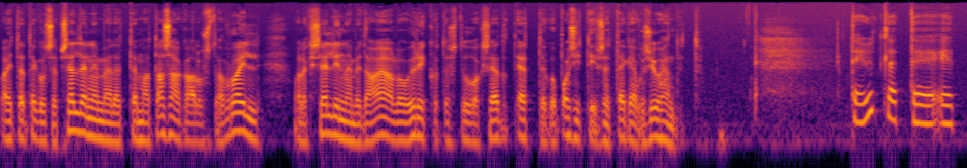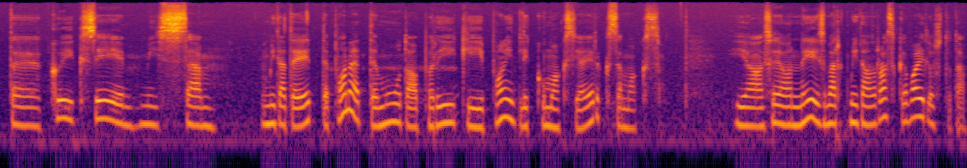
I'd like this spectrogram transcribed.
vaid ta tegutseb selle nimel, et tema tasakaalustav roll oleks selline, mida ajalooürikutes tuuakse ette kui positiivset tegevusjuhendit. Te ütlete, et kõik see, mis mida te ette panete, muudab riigi paindlikumaks ja erksamaks. ja see on eesmärk, mida on raske vaidlustada.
